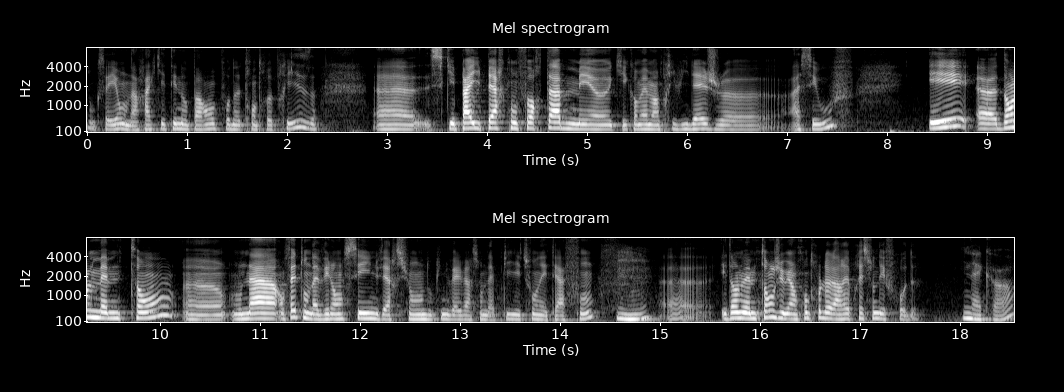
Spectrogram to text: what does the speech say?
Donc ça y est, on a raquetté nos parents pour notre entreprise. Euh, ce qui n'est pas hyper confortable, mais qui est quand même un privilège assez ouf. Et dans le même temps, on a, en fait, on avait lancé une version, donc une nouvelle version d'appli et tout, on était à fond. Mhm. et dans le même temps, j'ai eu un contrôle de la répression des fraudes. D'accord.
